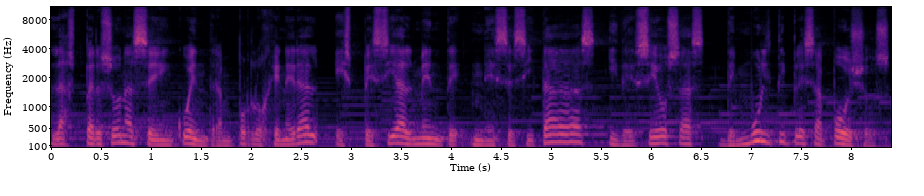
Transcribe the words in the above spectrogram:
las personas se encuentran por lo general especialmente necesitadas y deseosas de múltiples apoyos,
